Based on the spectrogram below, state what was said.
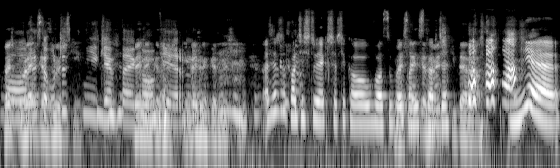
Weź Boże, rękę jestem z myszki. uczestnikiem Weź tego, rękę, z myszki. weź wierny. rękę z myszki. A wiesz, że Polcie się czuje jak trzecie koło wozu, bo Weź jest na rękę z Discordzie. myszki teraz. Nie!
